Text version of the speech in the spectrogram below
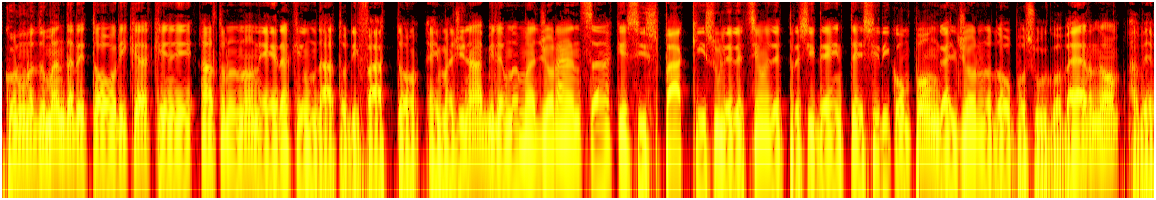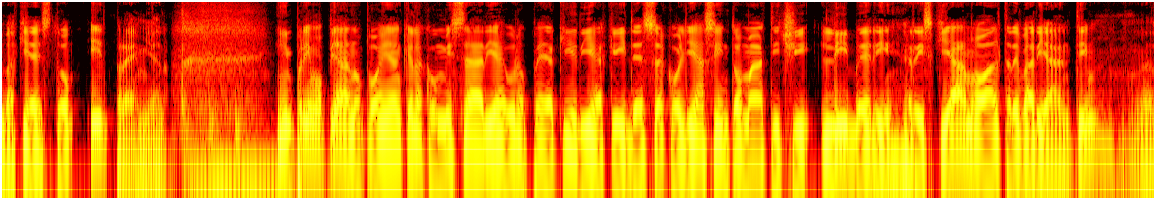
con una domanda retorica che altro non era che un dato di fatto. È immaginabile una maggioranza che si spacchi sull'elezione del Presidente e si ricomponga il giorno dopo sul governo? aveva chiesto il Premier. In primo piano poi anche la commissaria europea Kyriakides con gli asintomatici liberi rischiamo altre varianti, la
